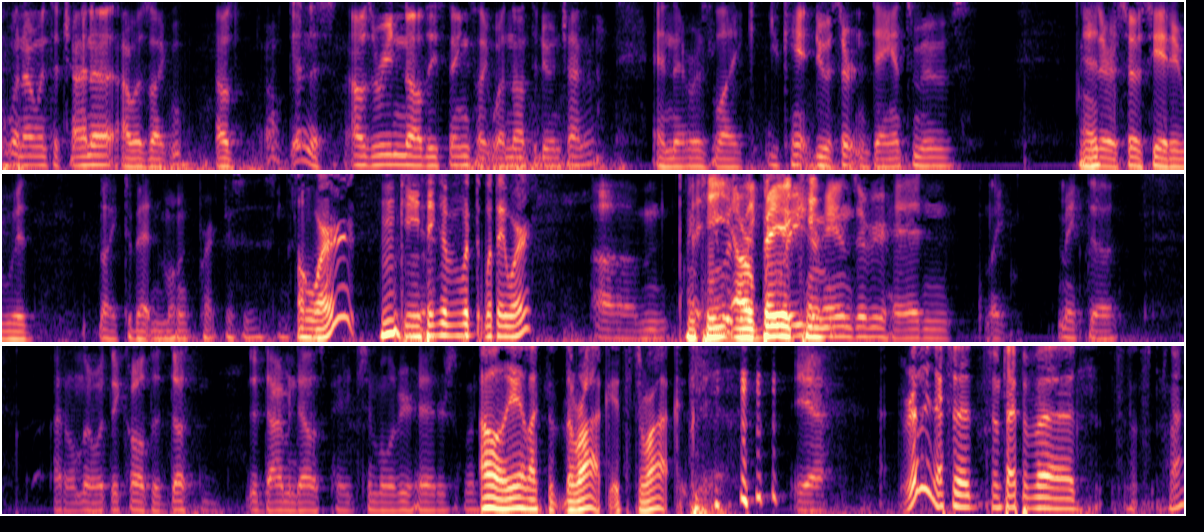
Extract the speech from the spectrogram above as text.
When I went to China, I was like, I was oh goodness, I was reading all these things like what not to do in China, and there was like you can't do a certain dance moves 'cause they're associated with like Tibetan monk practices. And a stuff. word. Hmm. Can you think of what, what they were? Um, Like, it was or like better, raise can- your hands over your head and like make the I don't know what they call the dust the Diamond Dallas Page symbol of your head or something. Oh yeah, like the, the Rock. It's the Rock. Yeah, really? That's a some type of a. huh?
